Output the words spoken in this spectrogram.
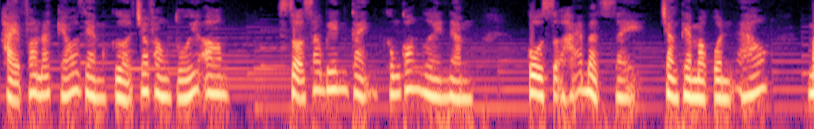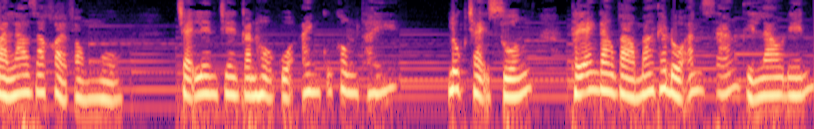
Hải Phong đã kéo rèm cửa cho phòng tối om Sợ sang bên cạnh không có người nằm, Cô sợ hãi bật dậy Chẳng thèm mặc quần áo, Mà lao ra khỏi phòng ngủ. Chạy lên trên căn hộ của anh cũng không thấy. Lúc chạy xuống, Thấy anh đang vào mang theo đồ ăn sáng Thì lao đến,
